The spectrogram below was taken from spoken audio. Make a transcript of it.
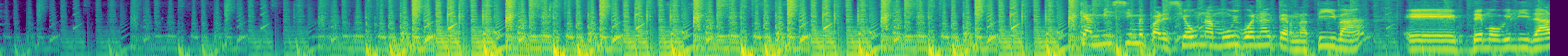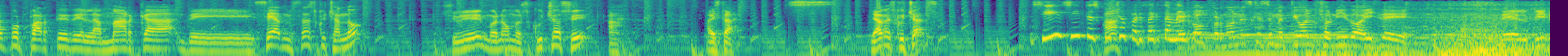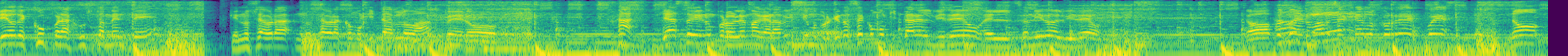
A mí sí me pareció una muy buena alternativa eh, de movilidad por parte de la marca de SEAT. ¿Me estás escuchando? Sí, bueno, ¿me escuchas? Sí. Ah, ahí está. ¿Ya me escuchas? sí, sí, te escucho Ah, perfectamente. Perdón, perdón, es que se metió el sonido ahí de del video de Cupra justamente, que no sé ahora, no sé ahora cómo quitarlo, ¿ah? pero ¡ja! ya estoy en un problema gravísimo porque no sé cómo quitar el video, el sonido del video. No, pues bueno, vamos a dejarlo correr, pues. No,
